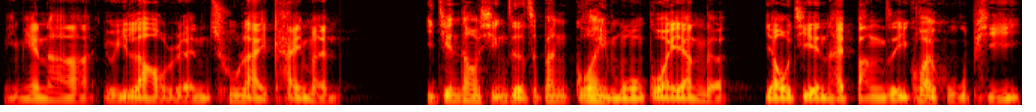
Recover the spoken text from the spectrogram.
里面呢、有一老人出来开门，一见到行者这般怪模怪样的，腰间还绑着一块虎皮，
